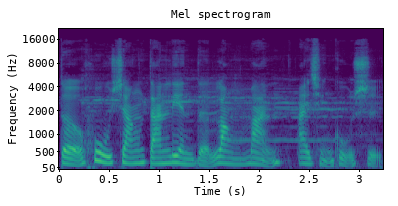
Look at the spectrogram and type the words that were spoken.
的互相单恋的浪漫爱情故事。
